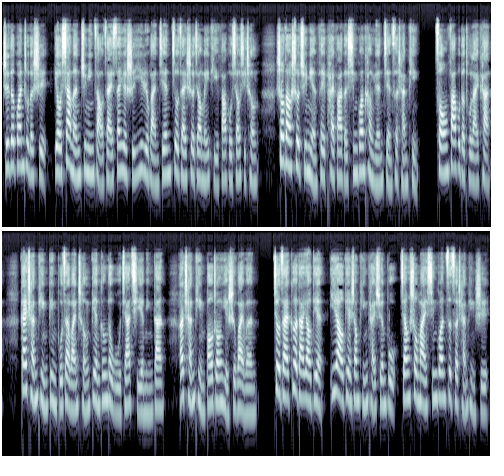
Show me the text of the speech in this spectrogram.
值得关注的是，有厦门居民早在三月十一日晚间就在社交媒体发布消息称，收到社区免费派发的新冠抗原检测产品。从发布的图来看，该产品并不在完成变更的五家企业名单，而产品包装也是外文。就在各大药店、医药电商平台宣布将售卖新冠自测产品时，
